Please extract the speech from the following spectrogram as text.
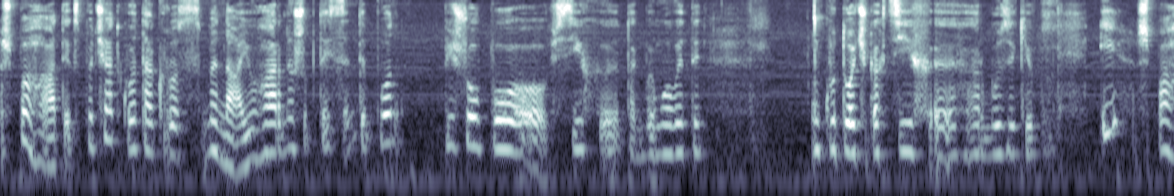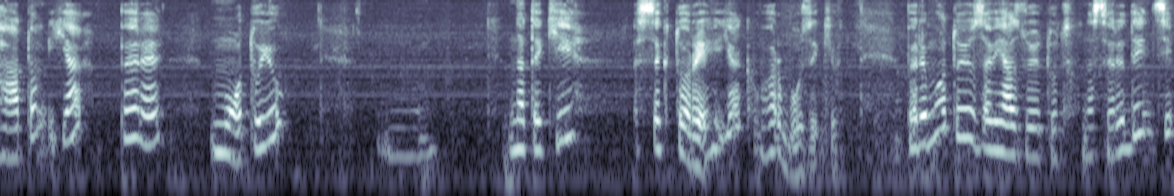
шпагатик. Спочатку отак розминаю гарно, щоб той синтепон пішов по всіх, е, так би мовити, куточках цих гарбузиків. І шпагатом я перемотую на такі сектори, як в гарбузиків. Перемотую, зав'язую тут на серединці.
